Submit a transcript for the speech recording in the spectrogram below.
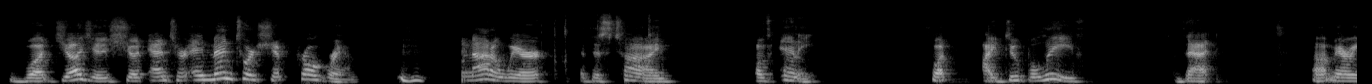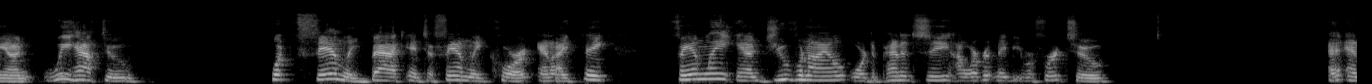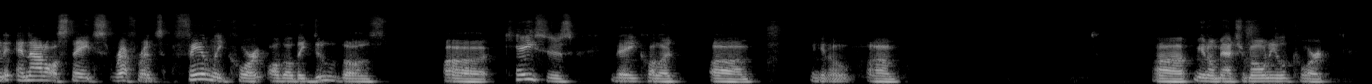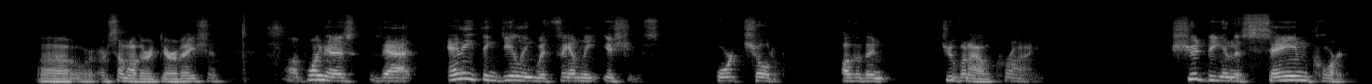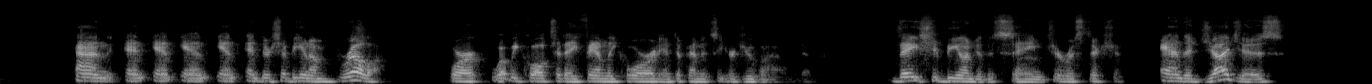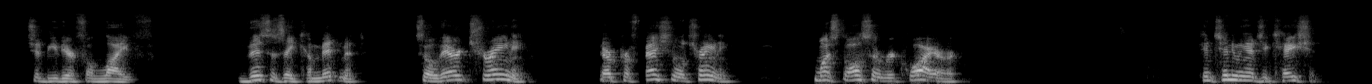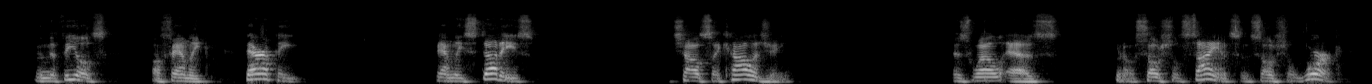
But judges should enter a mentorship program. Mm-hmm. I'm not aware at this time of any. But I do believe that, uh, Marianne, we have to put family back into family court. And I think family and juvenile or dependency, however it may be referred to, and, and, and not all states reference family court, although they do those uh, cases, they call it, um, you know, um, uh, you know, matrimonial court uh, or, or, some other derivation. Uh, point is that anything dealing with family issues or children other than juvenile crime should be in the same court. And and and and and, and there should be an umbrella for what we call today family court independency or juvenile whatever. They should be under the same jurisdiction. And the judges should be there for life this is a commitment so their training their professional training must also require continuing education in the fields of family therapy, family studies, child psychology, as well as you know social science and social work.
